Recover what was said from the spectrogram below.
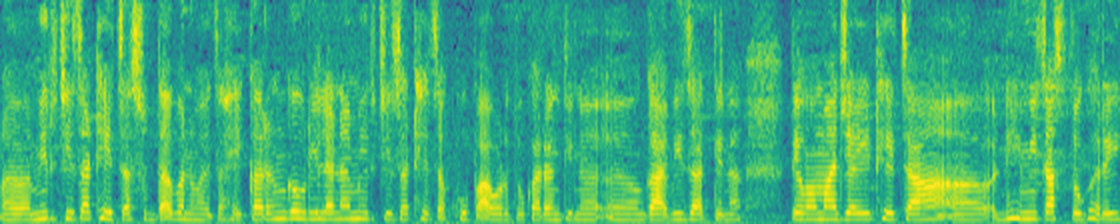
मिरचीचा ठेचा सुद्धा बनवायचा आहे. कारण गौरीला ना मिरचीचा ठेचा खूप आवडतो कारण तिनं गावी जाते ना तेव्हा माझी आई ठेचा नेहमीच असतो घरी.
